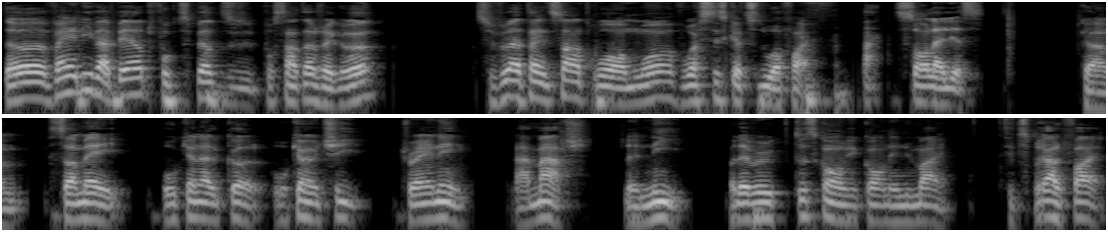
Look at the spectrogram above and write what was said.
t'as 20 livres à perdre, faut que tu perdes du pourcentage de gras. Tu veux atteindre ça en trois mois, voici ce que tu dois faire. Pac, tu sors la liste. Comme sommeil, aucun alcool, aucun cheat, training, la marche, le nid, whatever, tout ce qu'on qu'on énumère. Es-tu prêt à le faire?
